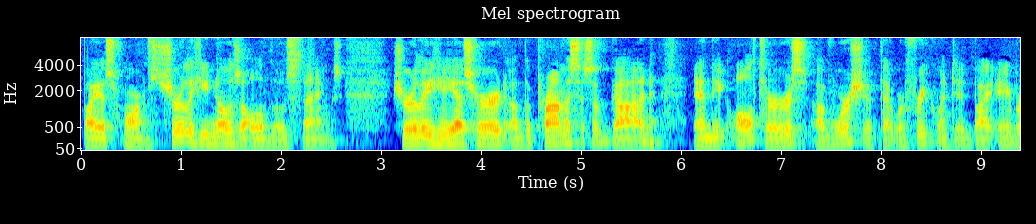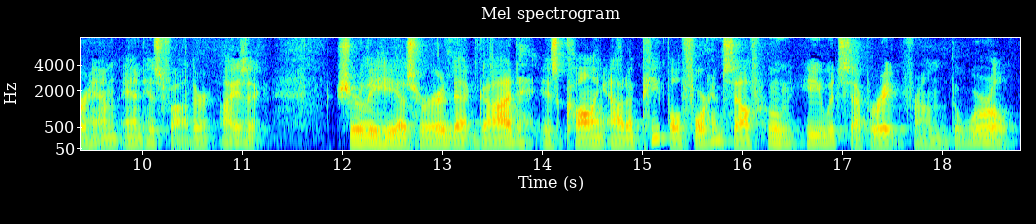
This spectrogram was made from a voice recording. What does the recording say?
by his horns. Surely he knows all of those things. Surely he has heard of the promises of God and the altars of worship that were frequented by Abraham and his father Isaac. Surely he has heard that God is calling out a people for himself whom he would separate from the world.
